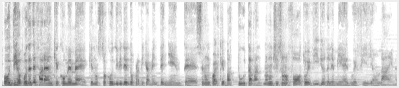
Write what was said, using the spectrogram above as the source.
Oddio, potete fare anche come me, che non sto condividendo praticamente niente, se non qualche battuta, ma, non ci sono foto e video delle mie due figlie online.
